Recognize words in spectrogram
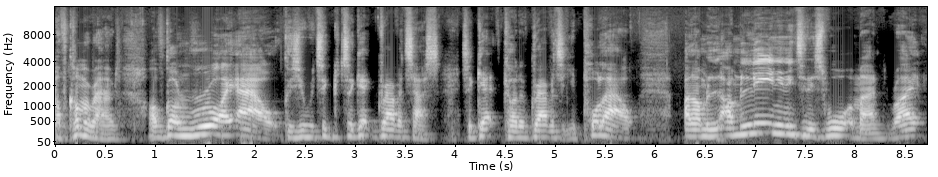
I've come around, I've gone right out because you to, to get gravitas, to get kind of gravity, you pull out, and I'm I'm leaning into this water, man, right?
